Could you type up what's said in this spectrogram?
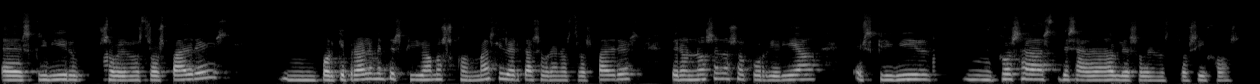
escribir sobre nuestros padres mm, porque probablemente escribamos con más libertad sobre nuestros padres, pero no se nos ocurriría escribir mm, cosas desagradables sobre nuestros hijos,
